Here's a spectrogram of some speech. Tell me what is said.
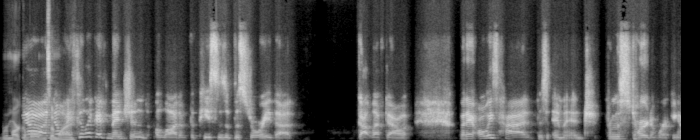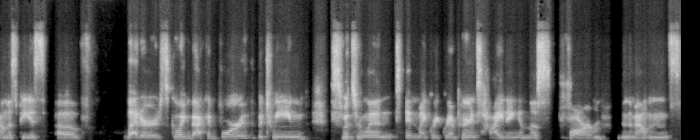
remarkable yeah, in some no, way? I feel like I've mentioned a lot of the pieces of the story that got left out. But I always had this image from the start of working on this piece of letters going back and forth between Switzerland and my great grandparents hiding in this farm in the mountains.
